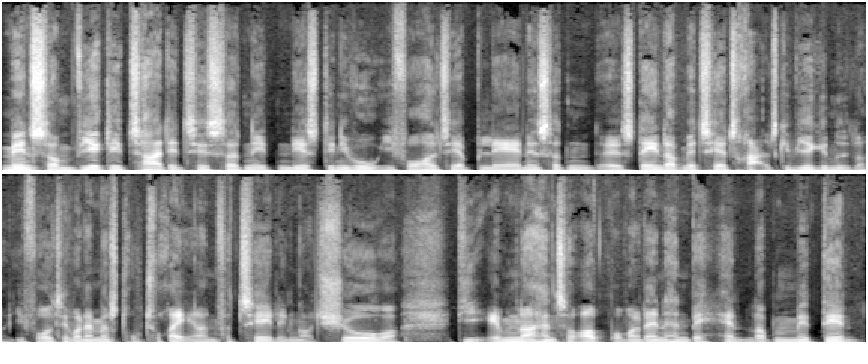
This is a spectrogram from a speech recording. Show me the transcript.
men som virkelig tager det til sådan et næste niveau i forhold til at blande sådan øh, stand-up med teatralske virkemidler, i forhold til, hvordan man strukturerer en fortælling og et show, og de emner, han tager op, og hvordan han behandler dem med den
